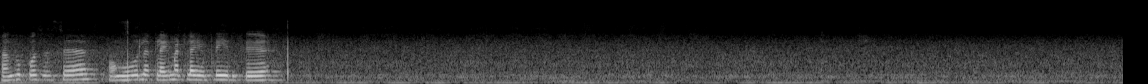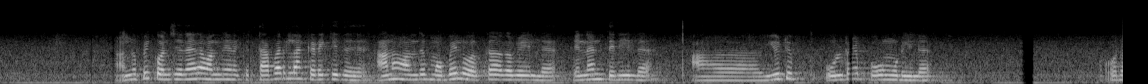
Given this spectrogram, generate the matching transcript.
Sangupoo sister உங்கள் ஊரில் கிளைமேட்லாம் எப்படி இருக்குது அங்கே போய் கொஞ்ச நேரம் வந்து எனக்கு டவர்லாம் கிடைக்கிது. ஆனால் வந்து மொபைல் ஒர்க் ஆகவே இல்லை. என்னன்னு தெரியல. யூடியூப் உள்ளே போக முடியல. ஒரு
